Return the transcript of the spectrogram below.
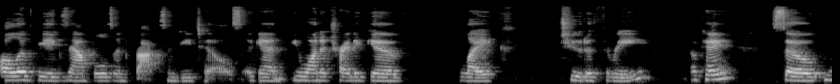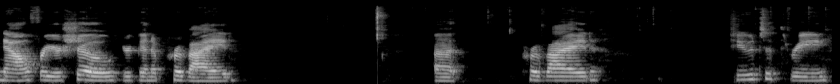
all of the examples and facts and details. Again, you want to try to give like two to three. Okay. So now for your show, you're going to provide uh, provide two to three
